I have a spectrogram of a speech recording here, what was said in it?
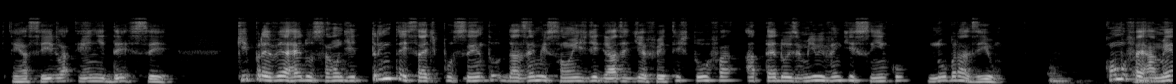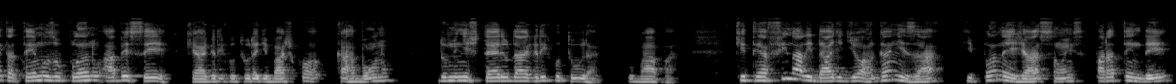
que tem a sigla NDC, que prevê a redução de 37% das emissões de gases de efeito estufa até 2025 no Brasil. Como ferramenta, temos o Plano ABC, que é a Agricultura de Baixo Carbono, do Ministério da Agricultura, o MAPA, que tem a finalidade de organizar e planejar ações para atender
